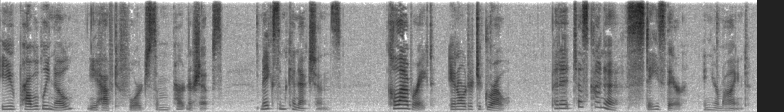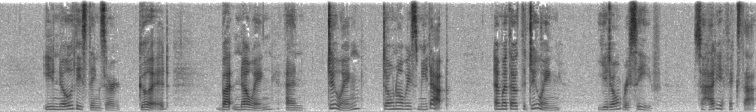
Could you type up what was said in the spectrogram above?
You probably know you have to forge some partnerships, make some connections, collaborate in order to grow, but it just kind of stays there in your mind. You know these things are good, but knowing and doing don't always meet up. And without the doing, you don't receive. So, how do you fix that?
